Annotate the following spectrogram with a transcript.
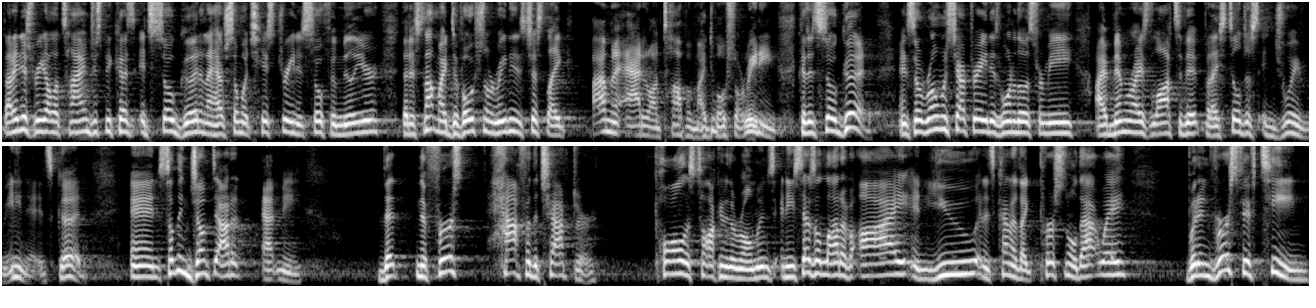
that I just read all the time just because it's so good and I have so much history and it's so familiar that it's not my devotional reading. It's just like, I'm going to add it on top of my devotional reading because it's so good. And so Romans chapter 8 is one of those for me. I've memorized lots of it, but I still just enjoy reading it. It's good. And something jumped out at, at me that in the first half of the chapter, Paul is talking to the Romans, and he says a lot of I and you, and it's kind of like personal that way. But in verse 15,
